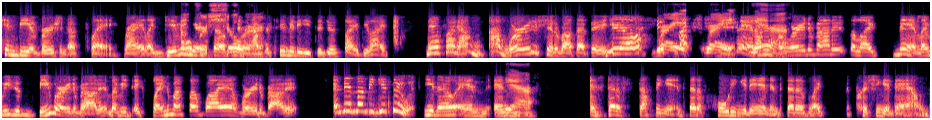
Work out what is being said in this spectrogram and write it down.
can be a version of play, right? Like giving oh, yourself sure. an opportunity to just like be like, man, fuck, I'm I'm worried as shit about that thing, you know? Right, right. Man, yeah. I'm so worried about it. So like, man, let me just be worried about it. Let me explain to myself why I am worried about it. And then let me get through it, you know, and and yeah instead of stuffing it, instead of holding it in, instead of like pushing it down.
